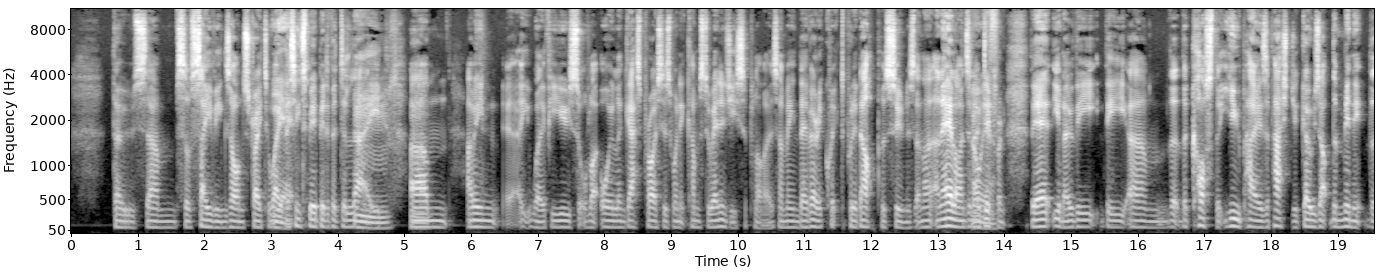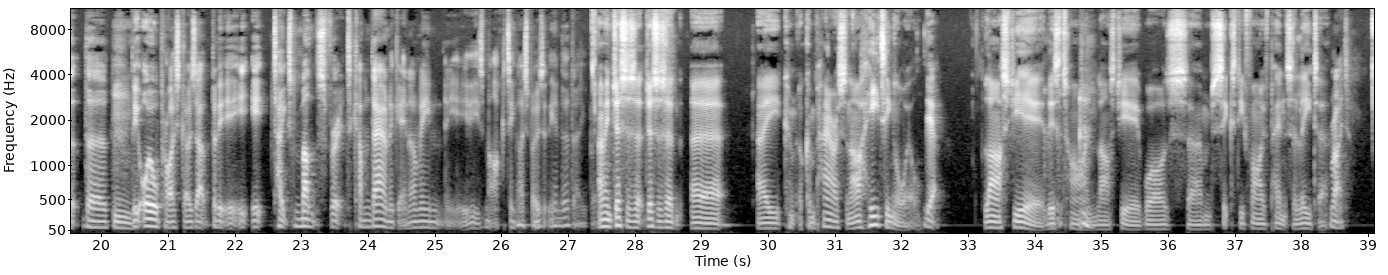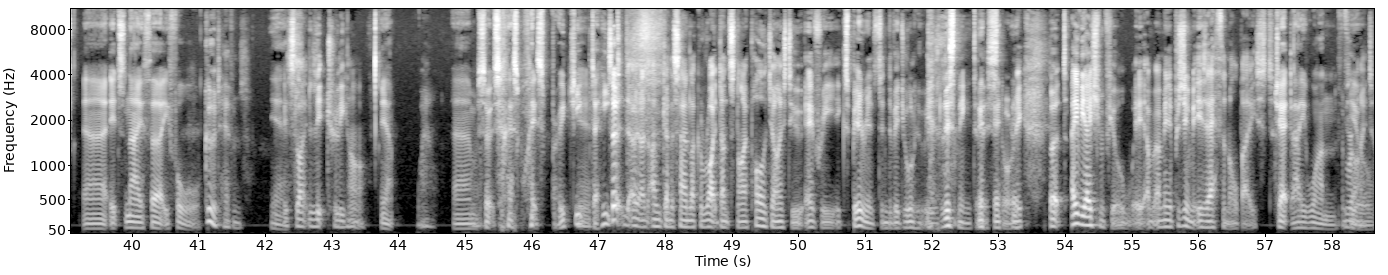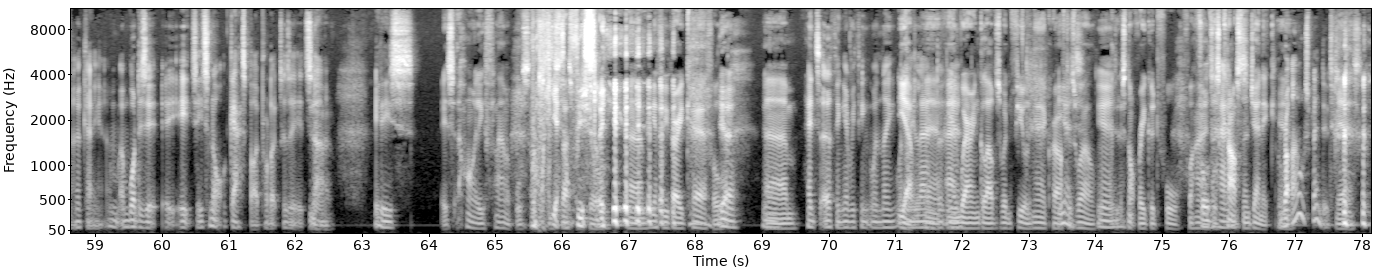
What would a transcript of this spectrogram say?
those um, sort of savings on straight away. There seems to be a bit of a delay. Mm, Um, I mean, uh, well, if you use sort of like oil and gas prices when it comes to energy suppliers, I mean, they're very quick to put it up as soon as, and, and airlines are no Oh, yeah. different. They're, you know, the the um the the cost that you pay as a passenger goes up the minute that the Mm. the oil price goes up, but it, it it takes months for it to come down again. I mean, it is marketing, I suppose, at the end of the day. But I mean, just as a just as a uh, a, com- a comparison, our heating oil yeah, last year, this time last year was um, sixty five pence a litre. right. Uh, it's now thirty four. Good heavens, Yeah, it's like literally half. yeah. Wow. Um, so it's that's why it's very cheap Yeah. to heat. So uh, I'm going to sound like a right dunce, and I apologise to every experienced individual who is listening to this story. But aviation fuel, I I mean, I presume it is ethanol based. Jet A one fuel. Right. Okay. And, and what is it? It's it's not gas byproduct, is it? It's No. uh, it is. It's highly flammable. substance, yes, that's for sure. obviously. um, you have to be very careful. Yeah. Um, Hence, earthing everything when they when yeah, they land. yeah. and wearing gloves when fueling aircraft Yes, as well. yeah. It's not very good for for hands. the it's hands. carcinogenic. yeah. Right. Oh, splendid. Yes,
